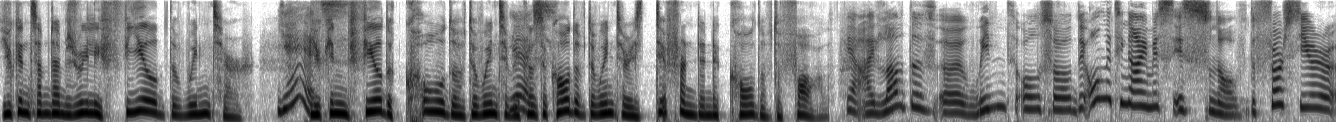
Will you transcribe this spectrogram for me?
you can sometimes really feel the winter. Yes, You can feel the cold of the winter because the cold of the winter is different than the cold of the fall. Yeah, I love the uh, wind also. The only thing I miss is snow. The first year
